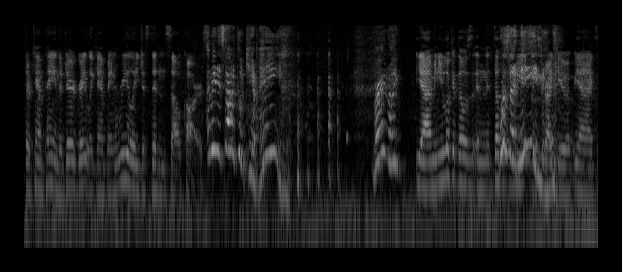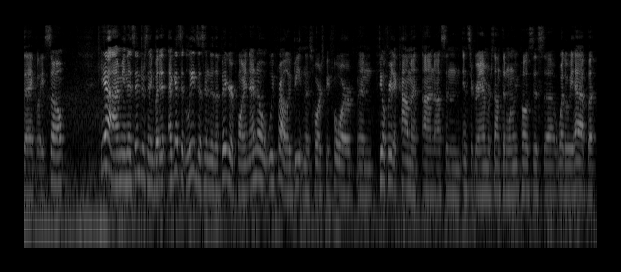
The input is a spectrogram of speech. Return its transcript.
their campaign, their Dare Greatly campaign, really just didn't sell cars. I mean, it's not a good campaign, right? Like, Yeah, I mean, you look at those, and it doesn't. What does that mean? Strike you? Yeah, exactly. So, yeah, I mean, it's interesting, but it, I guess it leads us into the bigger point. And I know we've probably beaten this horse before, and feel free to comment on us in Instagram or something when we post this, uh, whether we have. But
